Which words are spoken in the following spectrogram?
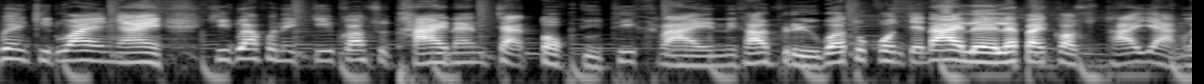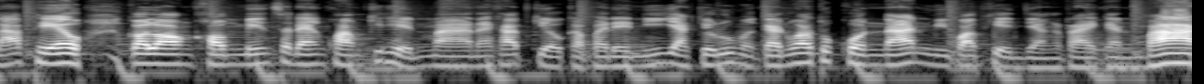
เพื่อนๆคิดว่ายังไง คิดว่าพลในกิฟก้อนสุดท้ายนั้นจะตกอยู่ที่ใครนะครับหรือว่าทุกคนจะได้เลยและไปก่อนสุดท้ายอย่างลาเทลก็ลองคอมเมนต์แสดงความคิดเห็นมานะครับเกี่ยวกับประเด็นนี้อยากจะรู้เหมือนกันว่าทุกคนนั้นมีความเห็นอย่างไรกันบ้าง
